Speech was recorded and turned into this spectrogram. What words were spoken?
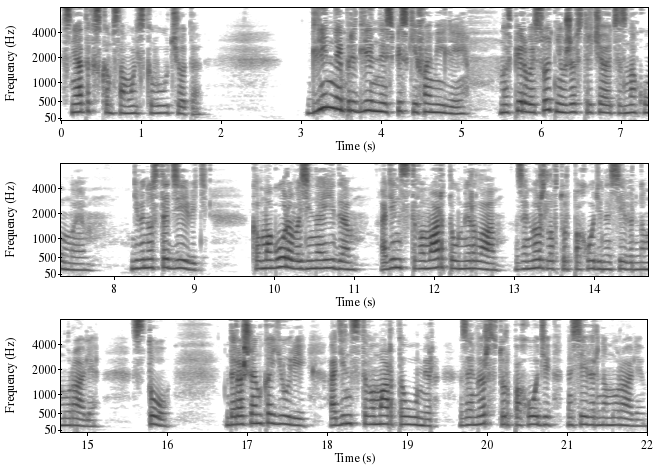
снятых с комсомольского учета. Длинные-предлинные списки фамилий, но в первой сотне уже встречаются знакомые. 99. Колмогорова Зинаида. 11 марта умерла, замерзла в турпоходе на Северном Урале. 100. Дорошенко Юрий. 11 марта умер, замерз в турпоходе на Северном Урале.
